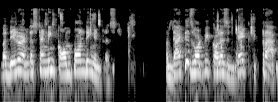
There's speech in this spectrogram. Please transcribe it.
but they don't understanding compounding interest. That is what we call as debt trap.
